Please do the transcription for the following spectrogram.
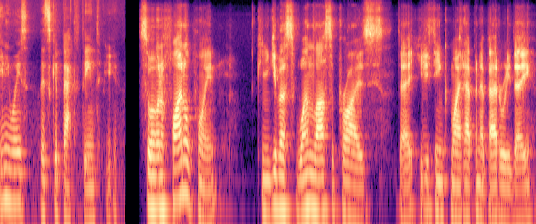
Anyways, let's get back to the interview. So, on a final point, can you give us one last surprise that you think might happen at Battery Day?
